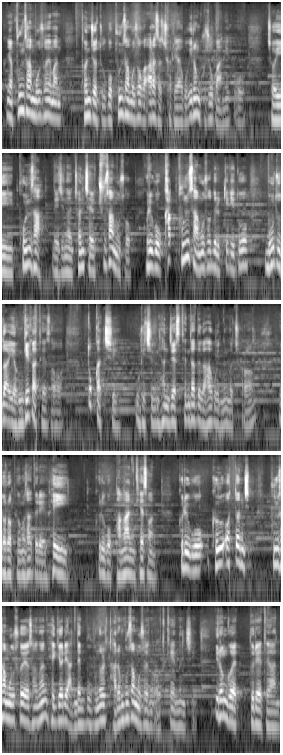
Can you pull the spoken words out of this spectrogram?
그냥 분사무소에만 던져두고 분사무소가 알아서 처리하고 이런 구조가 아니고 저희 본사 내지는 전체 추사무소 그리고 각 분사무소들끼리도 모두 다 연계가 돼서 똑같이 우리 지금 현재 스탠다드가 하고 있는 것처럼 여러 변호사들의 회의 그리고 방안 개선 그리고 그 어떤 지- 분사무소에서는 해결이 안 된 부분을 다른 분사무소에는 어떻게 했는지 이런 것들에 대한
